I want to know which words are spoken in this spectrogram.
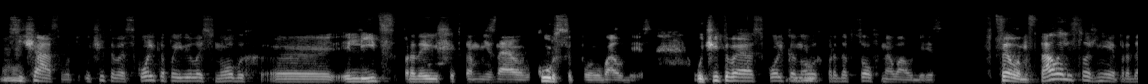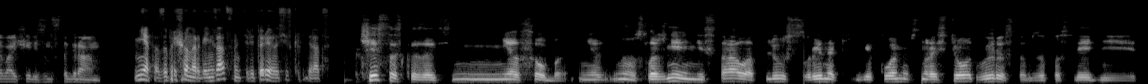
mm-hmm. Сейчас, вот, учитывая, сколько появилось новых э, лиц, продающих там, не знаю, курсы по Wildberries, учитывая, сколько новых продавцов на Wildberries, в целом стало ли сложнее продавать через Инстаграм? Нет, это запрещенная организация на территории Российской Федерации. Честно сказать, не особо. Не, ну, сложнее не стало. Плюс рынок e-commerce растет, вырос там за последние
